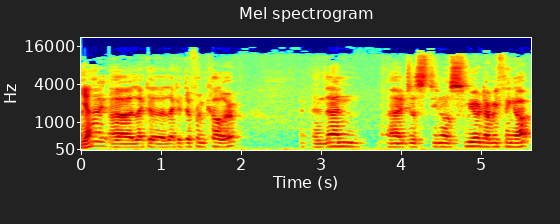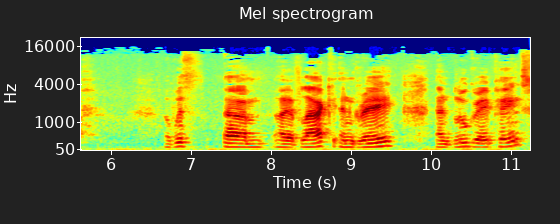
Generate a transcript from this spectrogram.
Yeah. Uh, like a like a different color. And then I just, you know, smeared everything up with um, uh, black and gray and blue gray paint.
